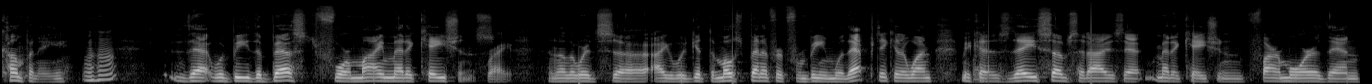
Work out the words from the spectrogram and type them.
company, Mm-hmm. that would be the best for my medications. Right. In other words, uh, I would get the most benefit from being with that particular one because they subsidize that medication far more than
